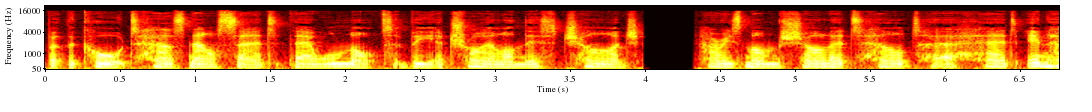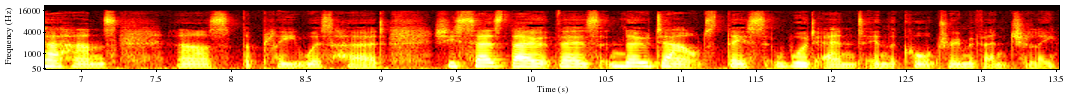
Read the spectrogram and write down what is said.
But the court has now said there will not be a trial on this charge. Harry's mum, Charlotte, held her head in her hands as the plea was heard. She says, though, there's no doubt this would end in the courtroom eventually.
